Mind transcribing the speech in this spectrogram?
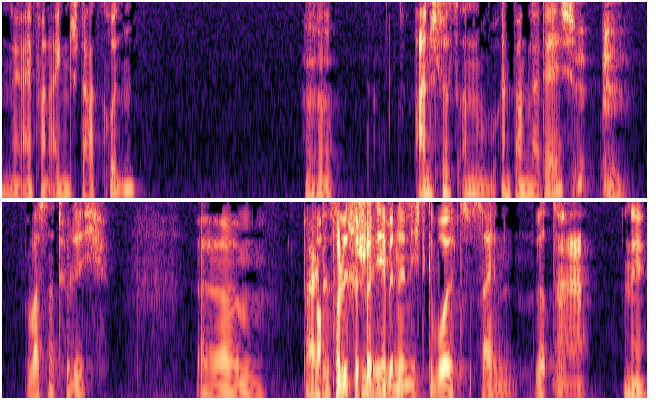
naja, einfach einen eigenen Staat gründen. Mhm. Anschluss an, an Bangladesch. Was natürlich ähm, auf politischer Ebene ist. nicht gewollt sein wird. Äh, nee.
